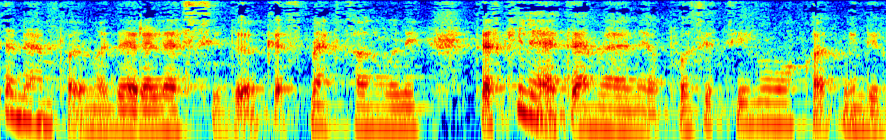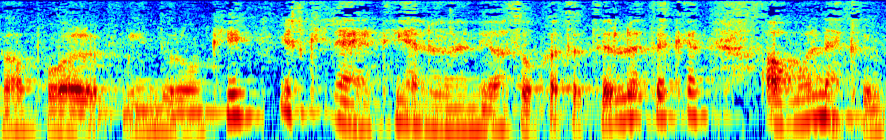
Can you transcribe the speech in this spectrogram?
de nem baj, majd erre lesz időnk ezt megtanulni. Tehát ki lehet emelni a pozitívumokat, mindig abból indulunk ki, és ki lehet jelölni azokat a területeket, ahol nekünk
